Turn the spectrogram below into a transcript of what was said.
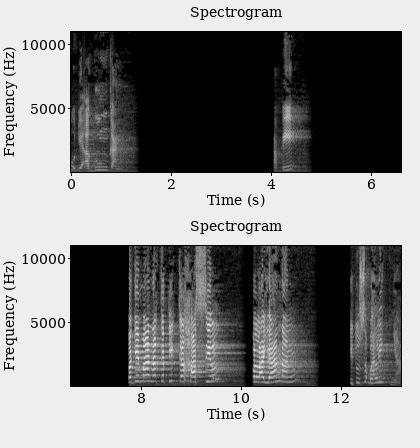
uh, diagungkan. Tapi bagaimana ketika hasil pelayanan itu sebaliknya?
